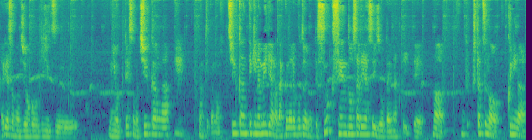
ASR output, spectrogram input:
あるいはその情報技術によって、その中間が、なんていうかな、中間的なメディアがなくなることによって、すごく先導されやすい状態になっていて、まあ、ふ二つの国が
